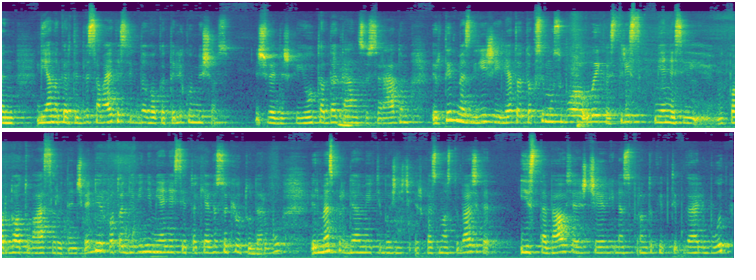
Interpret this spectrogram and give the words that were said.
ten vieną kartą dvi savaitės vykdavo katalikų mišios. Švediškai, jau tada ten susiradom ir taip mes grįžę į Lietuvą, toksai mūsų buvo laikas, trys mėnesiai parduotų vasarų ten Švedijoje ir po to devyni mėnesiai tokie visokių tų darbų ir mes pradėjome eiti bažnyčią. Ir kas nuostabiausia, kad įstabiausia, aš čia irgi nesuprantu, kaip taip gali būti,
